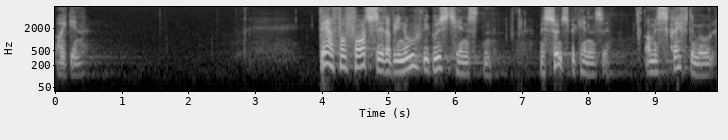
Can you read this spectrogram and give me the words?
og igen. Derfor fortsætter vi nu ved gudstjenesten med syndsbekendelse og med skriftemål.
